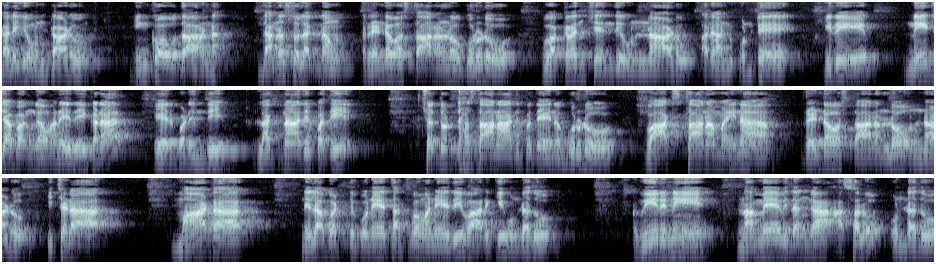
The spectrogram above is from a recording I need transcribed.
కలిగి ఉంటాడు. ఇంకో ఉదాహరణ ధనుసు లగ్నం రెండవ స్థానంలో గురుడు వక్రం చెంది ఉన్నాడు అని అనుకుంటే ఇది నీచభంగం అనేది ఇక్కడ ఏర్పడింది. లగ్నాధిపతి చతుర్థ స్థానాధిపతి అయిన గురుడు వాక్స్థానమైన రెండవ స్థానంలో ఉన్నాడు. ఇచ్చట మాట నిలబట్టుకునే తత్వం అనేది వారికి ఉండదు. వీరిని నమ్మే విధంగా అసలు ఉండదు.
